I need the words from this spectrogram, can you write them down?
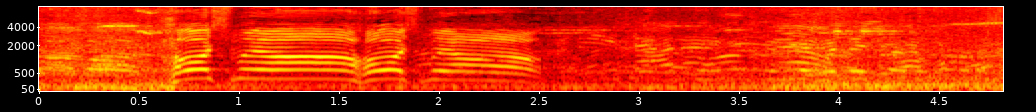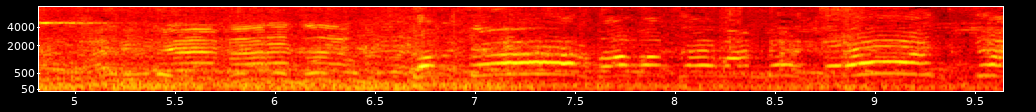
होश में आओ होश में आओ डॉक्टर बाबासाहेब आंबेडकरांचा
